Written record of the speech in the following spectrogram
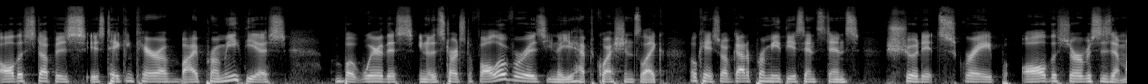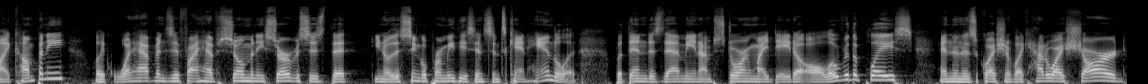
all this stuff is is taken care of by Prometheus but where this you know this starts to fall over is you know you have questions like okay so I've got a Prometheus instance. Should it scrape all the services at my company? Like what happens if I have so many services that you know, this single Prometheus instance can't handle it. But then does that mean I'm storing my data all over the place? And then there's a question of like, how do I shard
